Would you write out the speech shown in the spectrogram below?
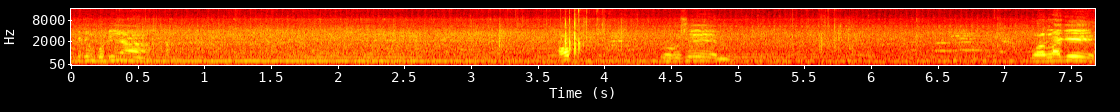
Rapikan bodinya. Hop, lurusin. Keluar lagi.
